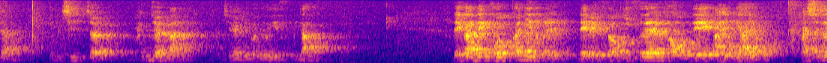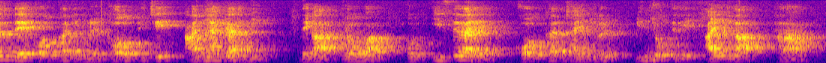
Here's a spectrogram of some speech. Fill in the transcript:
39장 7절 한 절만 제가 읽어드리겠습니다. 내가 내 거룩한 이름을 내 백성 이스라엘 가운데 알게 하여 다시는 내 거룩한 이름을 더럽히지 아니하게 하리니 내가 여호와 곧 이스라엘의 거룩한 자인 줄을 민족들이 알리라 하라.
